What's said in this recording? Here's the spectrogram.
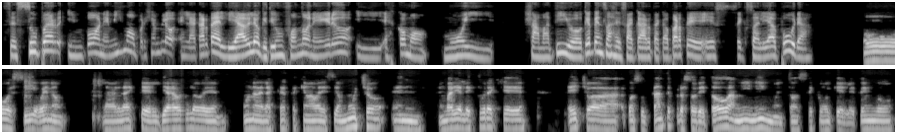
se súper impone. Mismo, por ejemplo, en la carta del diablo, que tiene un fondo negro y es como muy llamativo. ¿Qué pensás de esa carta? Que aparte es sexualidad pura. Oh, sí, bueno, la verdad es que el diablo es una de las cartas que me ha parecido mucho en, varias lecturas que hecho a, consultantes, pero sobre todo a mí mismo. Entonces, como que le tengo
